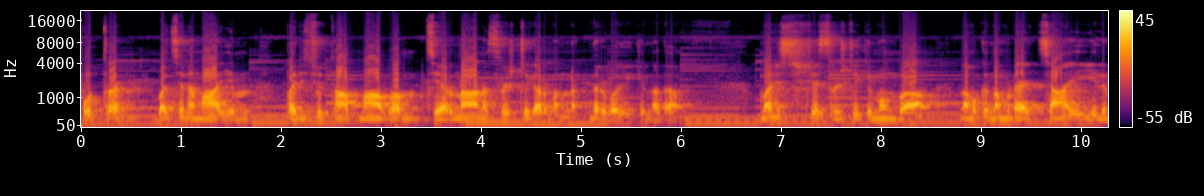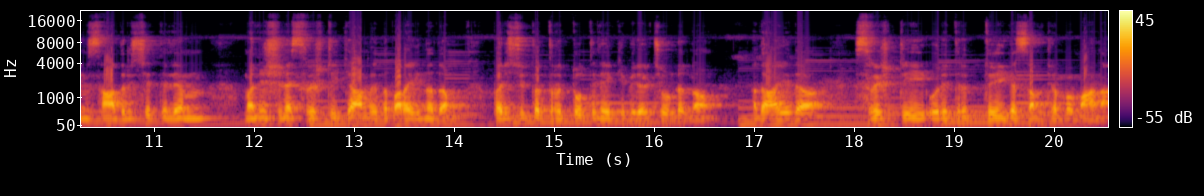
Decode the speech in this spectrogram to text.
പുത്രൻ വചനമായും പരിശുദ്ധാത്മാവും ചേർന്നാണ് സൃഷ്ടികർമ്മം നിർവഹിക്കുന്നത്. മനുഷ്യ സൃഷ്ടിക്ക് മുമ്പ് നമുക്ക് നമ്മുടെ ഛായയിലും സാദൃശ്യത്തിലും മനുഷ്യനെ സൃഷ്ടിക്കാം എന്ന് പറയുന്നതും പരിശുദ്ധ തൃത്വത്തിലേക്ക് വിരൽ ചൂണ്ടുന്നു. അതായത് സൃഷ്ടി ഒരു തൃത്വിക സംരംഭമാണ്.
